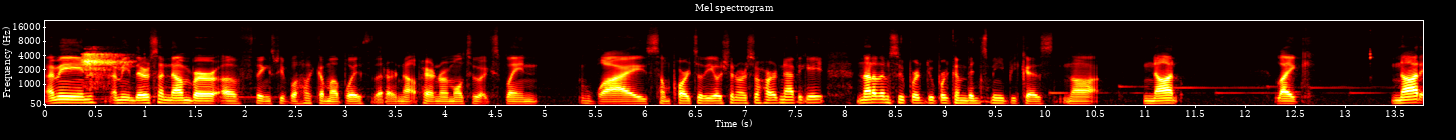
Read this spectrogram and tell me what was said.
I mean, I mean, there's a number of things people have come up with that are not paranormal to explain why some parts of the ocean are so hard to navigate. None of them super duper convince me because not, not, like, not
